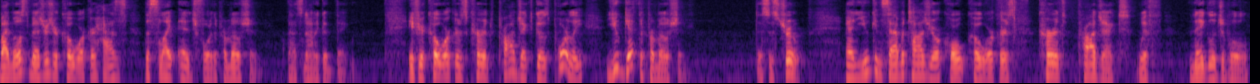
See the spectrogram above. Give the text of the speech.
By most measures, your coworker has the slight edge for the promotion. That's not a good thing. If your coworker's current project goes poorly, you get the promotion. This is true. And you can sabotage your co- coworker's current project with negligible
